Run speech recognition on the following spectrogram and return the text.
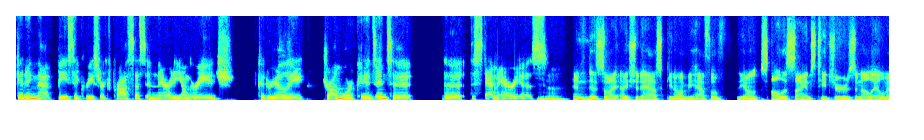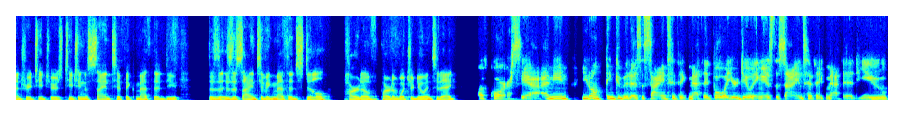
getting that basic research process in there at a younger age could really draw more kids into the the STEM areas. Yeah, and, so I, I, should ask, you know, on behalf of you know all the science teachers and all the elementary teachers teaching the scientific method. Do you does is the scientific method still part of part of what you're doing today? Of course, yeah. I mean, you don't think of it as a scientific method, but what you're doing is the scientific method. You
